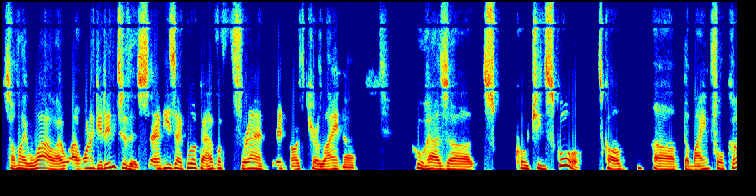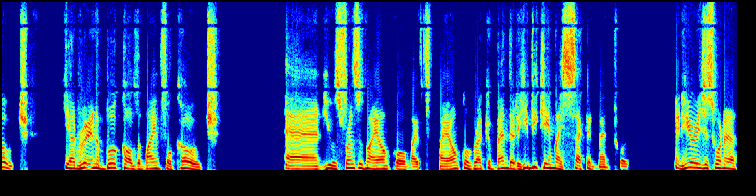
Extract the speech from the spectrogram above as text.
So I'm like, wow, I, I want to get into this. And he's like, look, I have a friend in North Carolina who has a coaching school. It's called uh, The Mindful Coach. He had written a book called The Mindful Coach, and he was friends with my uncle. My my uncle recommended. He became my second mentor. And here I just want to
